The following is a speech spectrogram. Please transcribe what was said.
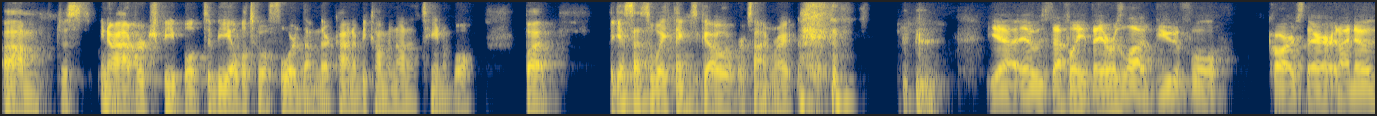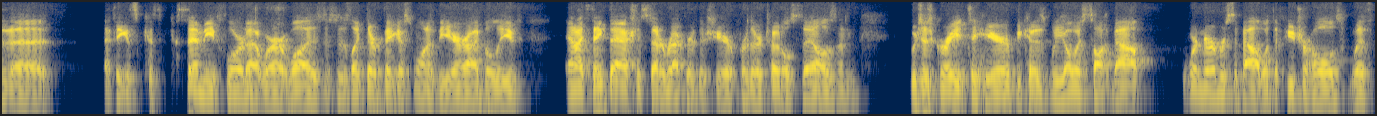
um, just, you know, average people to be able to afford them. They're kind of becoming unattainable. But I guess that's the way things go over time, right? Yeah, it was definitely there was a lot of beautiful cars there, and I know the I think it's Kissimmee, Florida, where it was. This is like their biggest one of the year, I believe, and I think they actually set a record this year for their total sales, and which is great to hear because we always talk about we're nervous about what the future holds with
